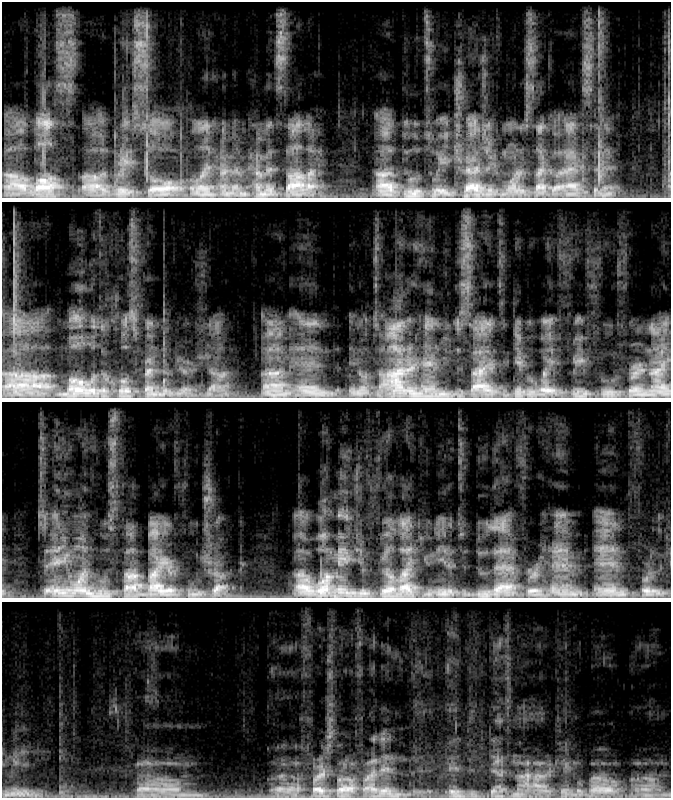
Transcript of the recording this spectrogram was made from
uh, lost uh, a great soul, yarhamah, Muhammad Saleh, due to a tragic motorcycle accident. Uh, Mo was a close friend of yours, John. Um, and you know, to honor him, you decided to give away free food for a night to anyone who stopped by your food truck. Uh, what made you feel like you needed to do that for him and for the community? Um, uh, first off, I didn't. It, that's not how it came about. Um,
